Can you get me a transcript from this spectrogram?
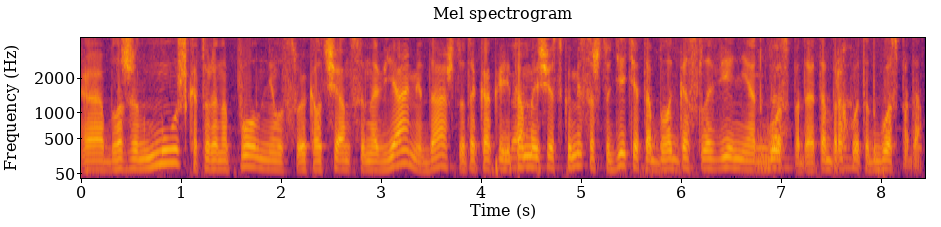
э, блажен муж, который наполнил свой колчан сыновьями, да, что это как, и Да. там еще есть такое место, что дети это благословение от Да. Господа, это брахот от Господа.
